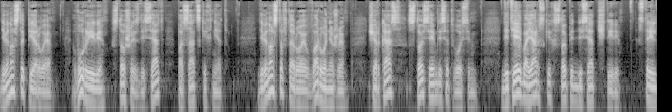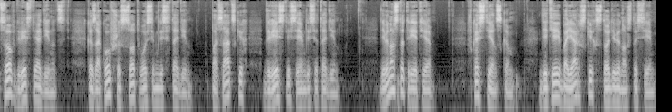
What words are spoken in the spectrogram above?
91. В Урыве 160, посадских нет. 92. В Воронеже, Черкас 178, детей боярских 154, стрельцов 211, казаков 681, посадских 271. 93. -е. В Костенском. Детей боярских 197.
